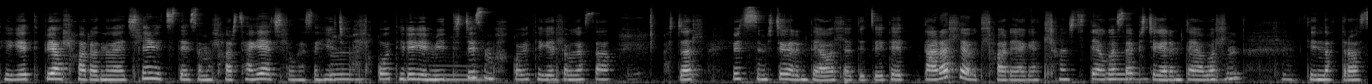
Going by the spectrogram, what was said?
Тэгээд би болохоор нөгөө ажлын эцтэйсэн болохоор цагийн ажил угаасаа хийж болохгүй тэрийг мэдчихсэн байхгүй. Тэгээд угаасаа очиад юу гэсэн бичиг баримтаа явуулаад үзье. Тэгээд дараалал явуулахаар яг адилхан шүү дээ. Угаасаа бичиг баримтаа явуулна. Тэн дотроос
